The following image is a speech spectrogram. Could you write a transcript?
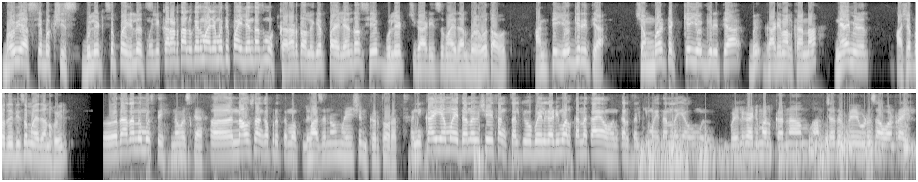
भव्य असे बक्षीस बुलेटचं पहिलंच. म्हणजे कराड तालुक्यात माझ्या मते पहिल्यांदाच मोठ. कराड तालुक्यात पहिल्यांदाच हे बुलेट गाडीचं मैदान भरवत आहोत. आणि ते योग्यरित्या शंभर टक्के योग्यरित्या गाडी मालकांना न्याय मिळेल अशा पद्धतीचं मैदान होईल. दादा नमस्ते. नमस्कार. अं, नाव सांगा प्रथम आपलं. माझं नाव महेश शंकर थोरात. आणि काय या मैदानाविषयी सांगचाल किंवा बैलगाडी मालकांना काय आव्हान करताल की मैदानाला यावं म्हणून? बैलगाडी मालकांना आम- आमच्यातर्फे एवढंच आव्हान राहील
